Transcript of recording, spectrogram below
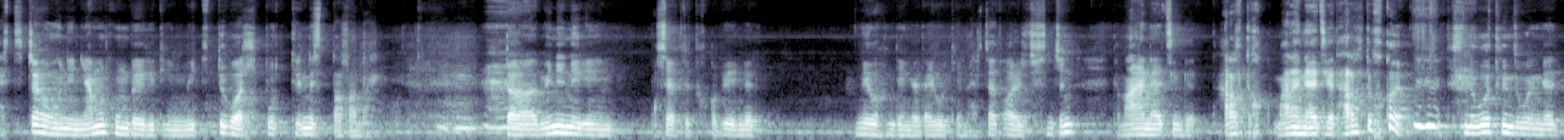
харьцаж байгаа хүний ямар хүн бэ гэдгийг мэддэг бол бүр тэрнээс долоонор. Одоо миний нэг юм бас явдаг байхгүй би ингээд нэг охинд ингээд аягүй тийм харьцаад гоё иржсэн чинь тэг манай найз ингээд байхгүй манай найз гээд харуулдаг байхгүй тэгсэн нөгөөх нь зүгээр ингээд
